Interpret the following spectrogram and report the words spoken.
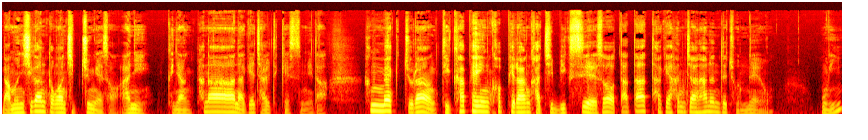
남은 시간 동안 집중해서 아니 그냥 편안하게 잘 듣겠습니다. 흑맥주랑 디카페인 커피랑 같이 믹스해서 따뜻하게 한 잔 하는데 좋네요. 오잉?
